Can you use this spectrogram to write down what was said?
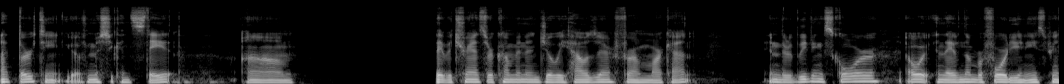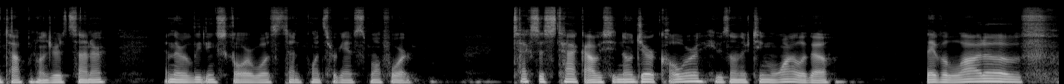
At 13, you have Michigan State. Um, they have a transfer coming in, Joey Hauser from Marquette. And their leading scorer, oh, and they have number 40 in ESPN Top 100 center. And their leading scorer was 10 points per game, small forward. Texas Tech, obviously, no Jarrett Culver. He was on their team a while ago. They have a lot of.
